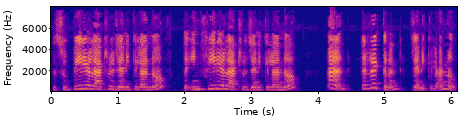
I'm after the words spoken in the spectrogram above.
The superior lateral genicular nerve, the inferior lateral genicular nerve and the recurrent genicular nerve.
